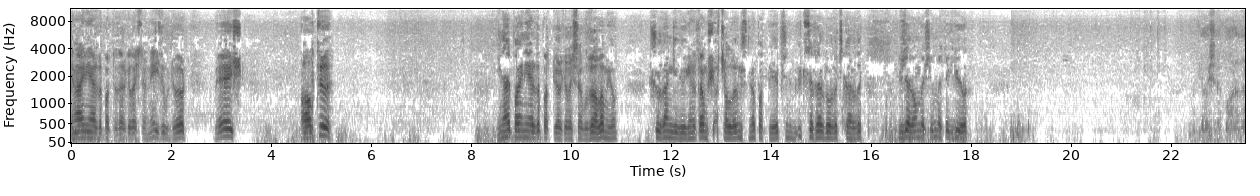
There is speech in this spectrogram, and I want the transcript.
Yine aynı yerde patladı arkadaşlar. Neydi bu? 4, 5, 6. Yine hep aynı yerde patlıyor arkadaşlar. Burada alamıyor. Şuradan geliyor. Yine tam şu çalıların üstüne patlıyor. Hepsini 3 seferde orada çıkardı. Güzel 15-20 metre gidiyor. Arkadaşlar bu arada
